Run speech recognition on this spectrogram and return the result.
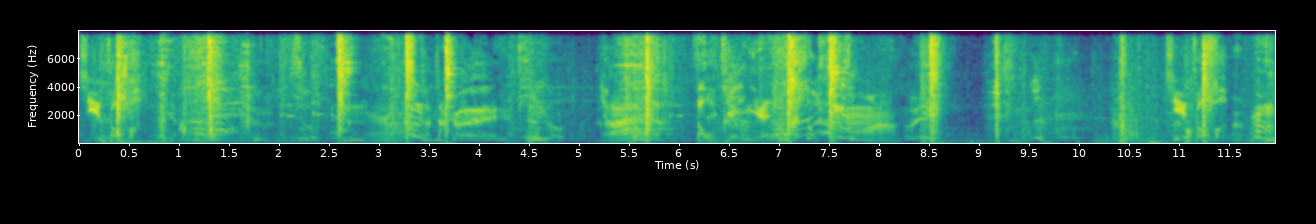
接招吧。刀剑无言，受死！接招吧！嗯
